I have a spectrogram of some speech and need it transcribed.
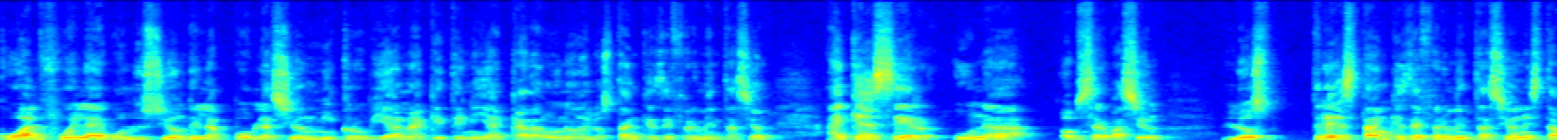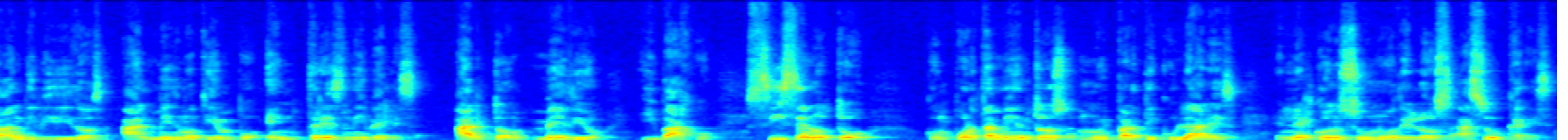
cuál fue la evolución de la población microbiana que tenía cada uno de los tanques de fermentación. Hay que hacer una observación. Los Tres tanques de fermentación estaban divididos al mismo tiempo en tres niveles, alto, medio y bajo. Sí se notó comportamientos muy particulares en el consumo de los azúcares.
